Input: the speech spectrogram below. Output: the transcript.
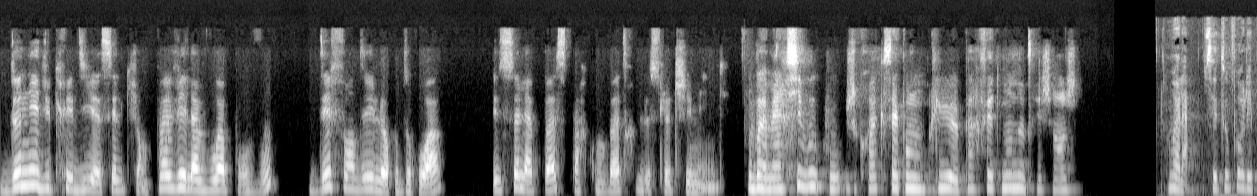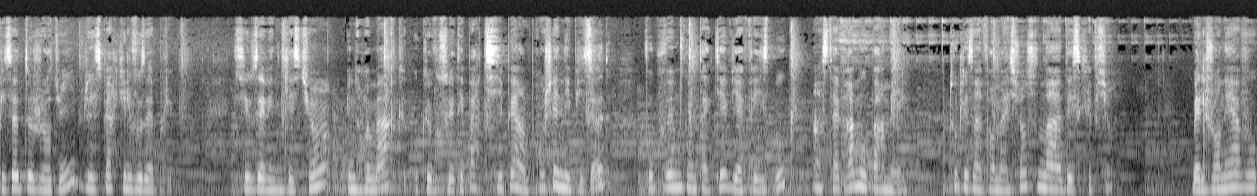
Donnez du crédit à celles qui ont pavé la voie pour vous. Défendez leurs droits. Et cela passe par combattre le slut shaming. Bah, merci beaucoup. Je crois que ça conclut euh, parfaitement notre échange. Voilà, c'est tout pour l'épisode d'aujourd'hui. J'espère qu'il vous a plu. Si vous avez une question, une remarque ou que vous souhaitez participer à un prochain épisode, vous pouvez me contacter via Facebook, Instagram ou par mail. Toutes les informations sont dans la description. Belle journée à vous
